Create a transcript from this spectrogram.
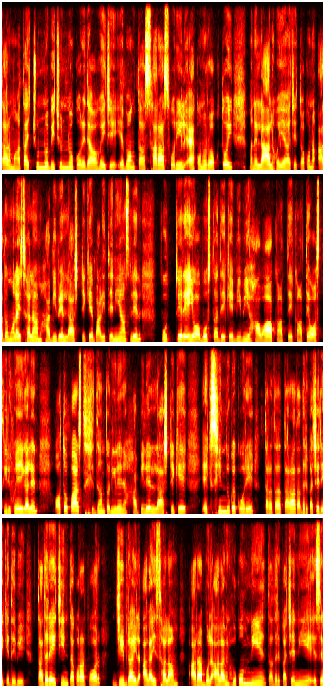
তার মাথায় চূর্ণ বিচূর্ণ করে দেওয়া হয়েছে এবং তার সারা শরীর এখনও রক্তই মানে লাল হয়ে আছে। তখন আদম সালাম হাবিবের লাশটিকে বাড়িতে নিয়ে আসলেন পুত্রের এই অবস্থা দেখে বিবি হাওয়া কাঁতে কাঁতে অস্থির হয়ে গেলেন। অতপার সিদ্ধান্ত নিলেন, হাবিলের লাশটিকে এক সিন্ধুকে করে তারা তারা তাদের কাছে রেখে দেবে। তাদের এই চিন্তা করার পর জিব্রাইল আলাই সালাম আরাবুল আলামিন হুকুম নিয়ে তাদের কাছে নিয়ে এসে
